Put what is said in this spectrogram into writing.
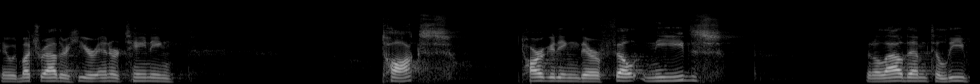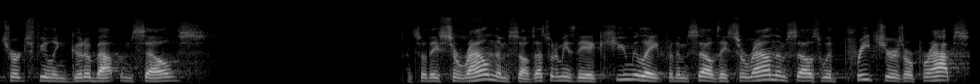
They would much rather hear entertaining talks targeting their felt needs that allow them to leave church feeling good about themselves. And so they surround themselves. That's what it means. They accumulate for themselves. They surround themselves with preachers, or perhaps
